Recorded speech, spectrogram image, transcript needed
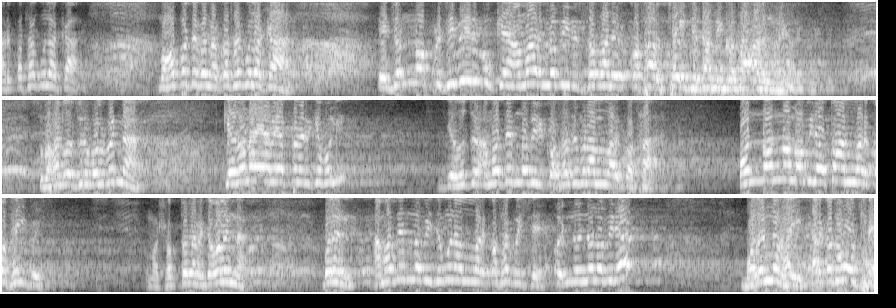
আর কথাগুলা কার? মহব্বতে কথাগুলা কার? এজন্য পৃথিবীর বুকে আমার নবীর জবানের কথার চাইতে দামি কথা আর নাই। সুবহানাল্লাহ জুড়ে বলবেন না? কেন নাই আমি আপনাদেরকে বলি? যে হুজুর, আমাদের নবীর কথা যেমন আল্লাহর কথা, অন্য অন্য নবীরা তো আল্লাহর কথাই কইছে। আমার সত্য না মিথ্যা বলেন না? বলেন, আমাদের নবী যেমন আল্লাহর কথা কইছে, অন্য অন্য নবীরা? বলেন না ভাই, কার কথা বলছে?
